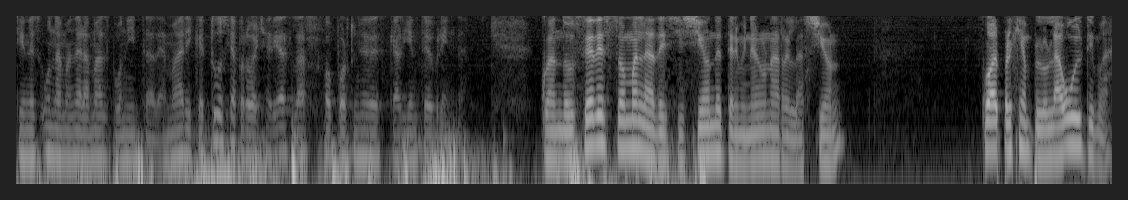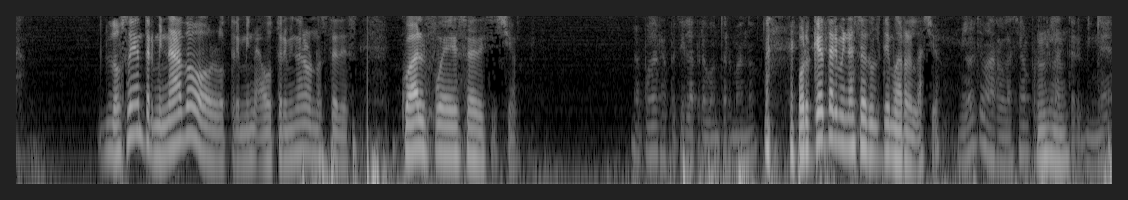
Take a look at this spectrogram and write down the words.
tienes una manera más bonita de amar y que tú sí aprovecharías las oportunidades que alguien te brinda. Cuando ustedes toman la decisión de terminar una relación, ¿cuál, por ejemplo, la última? ¿Los hayan terminado o, lo termina, o terminaron ustedes? ¿Cuál fue esa decisión? ¿Me puedes repetir la pregunta, hermano? ¿Por qué terminaste tu última relación? Mi última relación, ¿por qué Ujú. la terminé?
